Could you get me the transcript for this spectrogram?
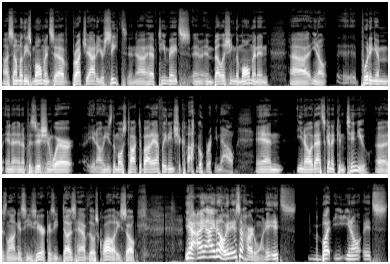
uh, some of these moments have brought you out of your seat and uh, have teammates em- embellishing the moment and uh, you know putting him in a, in a position where you know he's the most talked about athlete in Chicago right now, and you know that's going to continue uh, as long as he's here because he does have those qualities. So yeah, I, I know it is a hard one. It, it's but you know it's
